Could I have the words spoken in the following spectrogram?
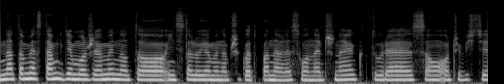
Natomiast tam, gdzie możemy, no to instalujemy na przykład panele słoneczne, które są oczywiście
